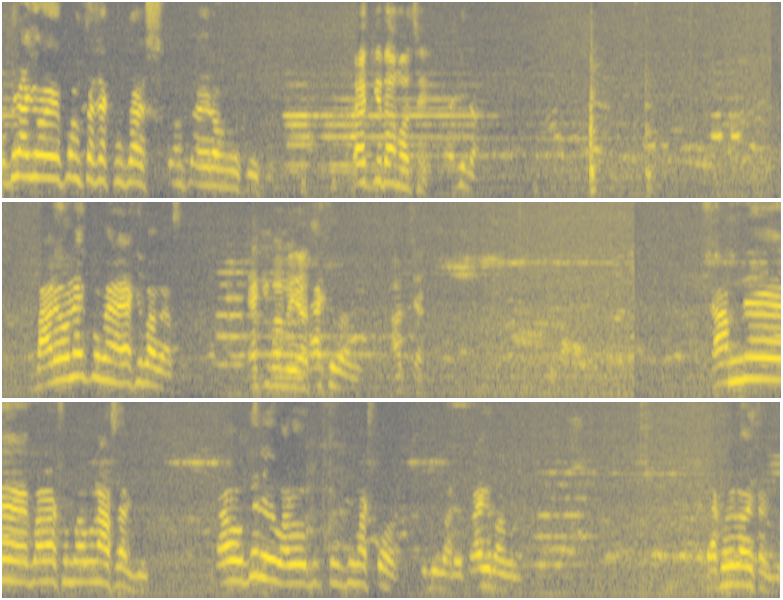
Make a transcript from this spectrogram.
এদের আগে ওই পঞ্চাশ এক পঞ্চাশ এরকম একই দাম আছে? একই দাম। বাড়ে অনেক কমে একইভাবে আছে। একইভাবেই আছে? একইভাবে। আচ্ছা। সামনে বাড়ার সম্ভাবনা আছে আর কি। তাও দেরি হবে আরও দু মাস পর যদি বাড়ে আগে পারব না। এখন এইভাবে থাকবে।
